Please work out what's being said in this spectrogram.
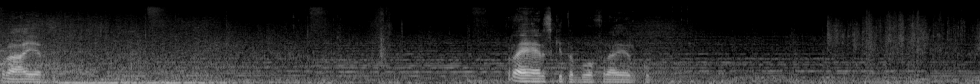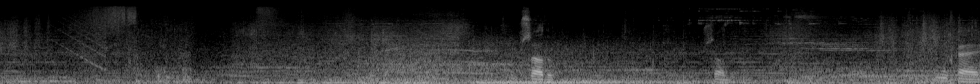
Frajer. Frajerskie to było frajerku. Do przodu. Do przodu. Okej.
